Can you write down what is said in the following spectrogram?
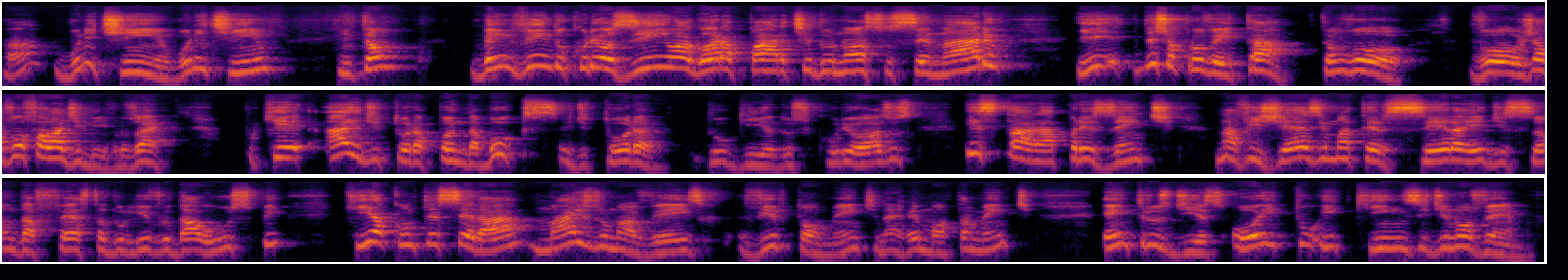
Ah, bonitinho, bonitinho. Então, bem-vindo, curiosinho, agora parte do nosso cenário. E deixa eu aproveitar, então vou, vou já vou falar de livros, vai. Porque a editora Panda Books, editora do Guia dos Curiosos, estará presente na 23ª edição da Festa do Livro da USP, que acontecerá mais uma vez virtualmente, né, remotamente, entre os dias 8 e 15 de novembro.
